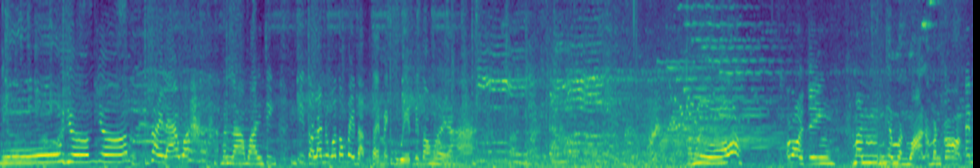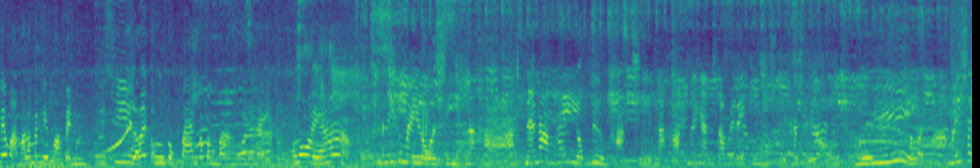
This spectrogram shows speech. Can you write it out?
โอ้เยิ้มเยิ้มใส่แล้วว่ามันลาวาจริงๆจริงๆตอนแรกนึกว่าต้องไปแบบใส่ไมโครเวฟไม่ต้องเลยนะคะอันนี้ อร่อยจริง มันเค็มหวานๆแล้วมันก็ไอ้ไม่หวานมากแล้วมันมีความเป็นจุยซี่แล้วไอ้ตรงตรงแป้งก็บางๆด้วยนะคะอร่อยอะ อันนี้คือไมโลชีสนะคะ แนะนำให้ยกดื่มผ่านชีสนะคะ ไม่งั้นจะไม่ได้กินชีสถ้าใช้หลอดเฮ้ยอร่อยมาก ไม่ใช่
